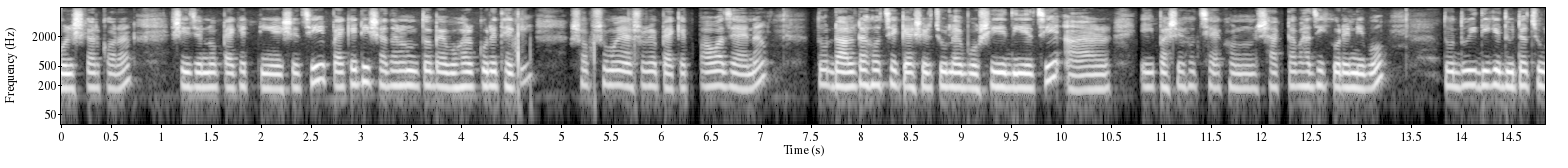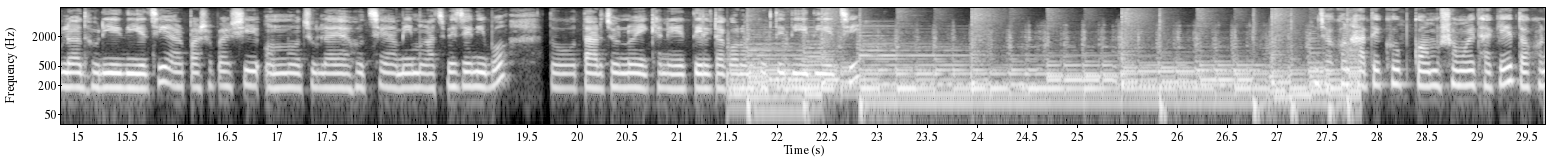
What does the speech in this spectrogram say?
পরিষ্কার করার। সেই জন্য প্যাকেট নিয়ে এসেছি। প্যাকেটই সাধারণত ব্যবহার করে থাকি। সবসময় আসলে প্যাকেট পাওয়া যায় না। তো ডালটা হচ্ছে গ্যাসের চুলায় বসিয়ে দিয়েছি আর এই পাশে হচ্ছে এখন শাকটা ভাজি করে নিব। তো দুই দিকে দুটা চুলা ধরিয়ে দিয়েছি আর পাশাপাশি অন্য চুলায় হচ্ছে আমি মাছ ভেজে নিব। তো তার জন্য এখানে তেলটা গরম করতে দিয়ে দিয়েছি। যখন হাতে খুব কম সময় থাকে, তখন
